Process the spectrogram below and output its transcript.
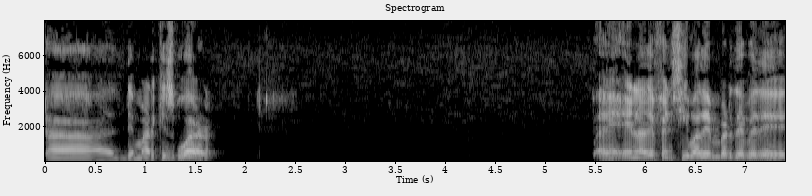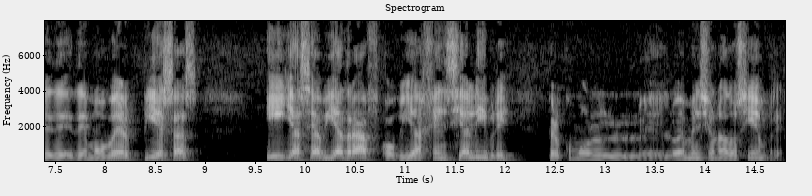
a Marcus Ware. Eh, en la defensiva Denver debe de, mover piezas y ya sea vía draft o vía agencia libre, pero como lo, he mencionado siempre,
